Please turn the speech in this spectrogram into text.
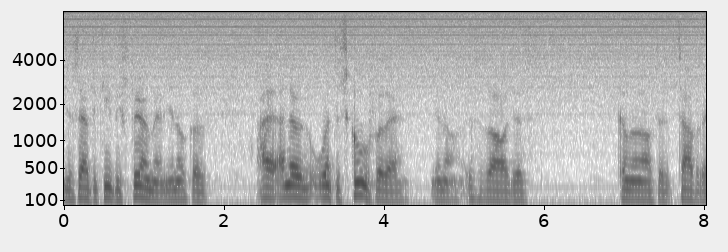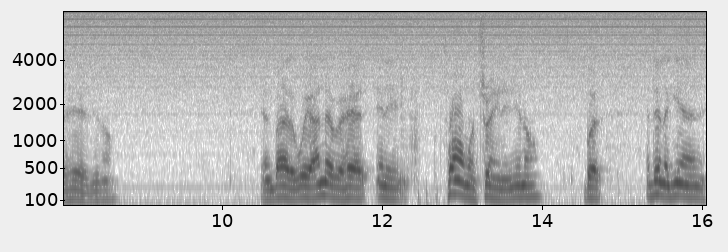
You just have to keep experimenting, you know, because I, I never went to school for that, you know. This is all just coming off the top of the head, you know. And by the way, I never had any formal training, you know. But and then again,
